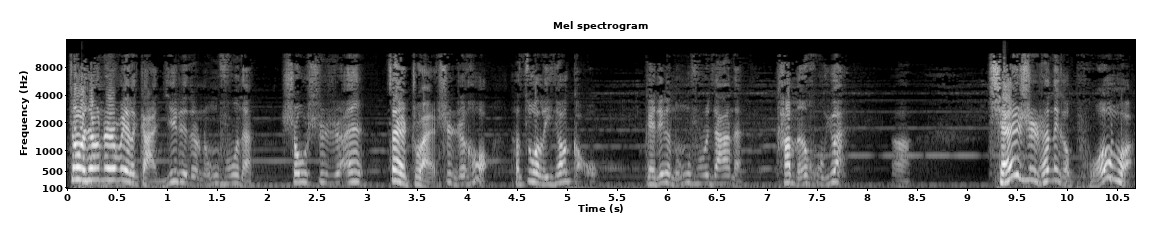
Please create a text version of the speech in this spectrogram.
赵香芝为了感激这对农夫呢，收尸之恩，在转世之后，他做了一条狗，给这个农夫家呢看门护院。啊，前世他那个婆婆，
